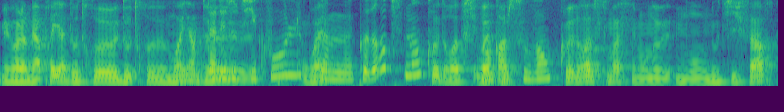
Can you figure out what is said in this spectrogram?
Mais voilà, mais après, il y a d'autres d'autres moyens de. T'as des outils cool Ouais. comme Codrops, non? Codrops, Tu ouais, en parles Code- souvent. Codrops, moi, c'est mon, mon outil phare.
